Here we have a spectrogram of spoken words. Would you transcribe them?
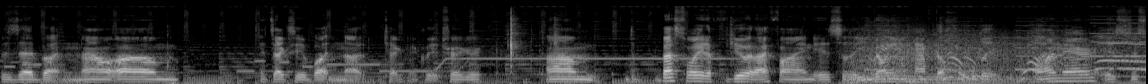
the Z button. Now, um, it's actually a button, not technically a trigger. Um, the best way to do it, I find, is so that you don't even have to hold it on there. Is just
